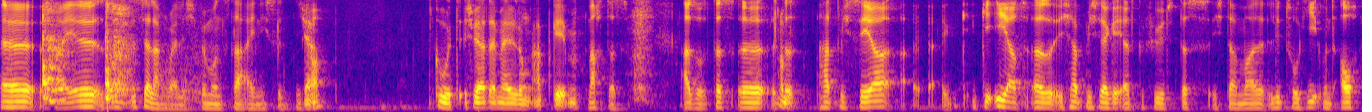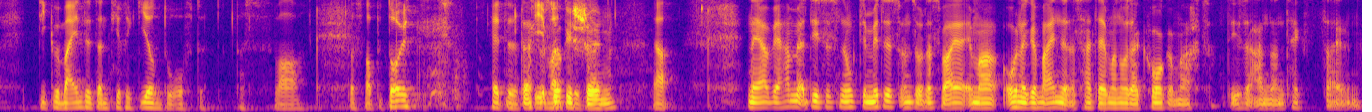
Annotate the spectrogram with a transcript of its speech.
äh, weil sonst ist ja langweilig, wenn wir uns da einig sind, nicht ja. wahr? Gut, ich werde Meldung abgeben. Macht das. Also, das, äh, das hat mich sehr äh, geehrt. Also, ich habe mich sehr geehrt gefühlt, dass ich da mal Liturgie und auch die Gemeinde dann dirigieren durfte. Das war, das war bedeutend. Hätte das ist wirklich gesagt. schön. Ja. Naja, wir haben ja dieses Nunc Dimittis und so, das war ja immer ohne Gemeinde, das hat ja immer nur der Chor gemacht, diese anderen Textzeilen.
